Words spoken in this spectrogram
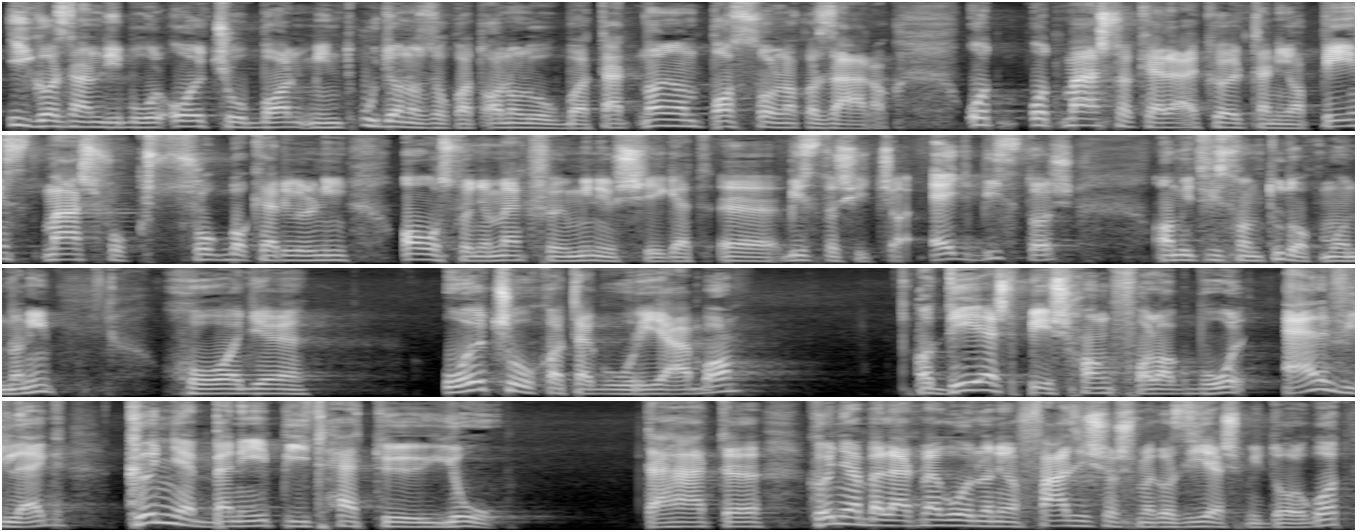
igazándiból olcsóbban, mint ugyanazokat analógba, tehát nagyon passzolnak az árak. Ott, ott másra kell elkölteni a pénzt, más fog sokba kerülni ahhoz, hogy a megfelelő minőséget ö, biztosítsa. Egy biztos, amit viszont tudok mondani, hogy olcsó kategóriába a DSP-s hangfalakból elvileg könnyebben építhető jó tehát könnyebben lehet megoldani a fázisos meg az ilyesmi dolgot,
